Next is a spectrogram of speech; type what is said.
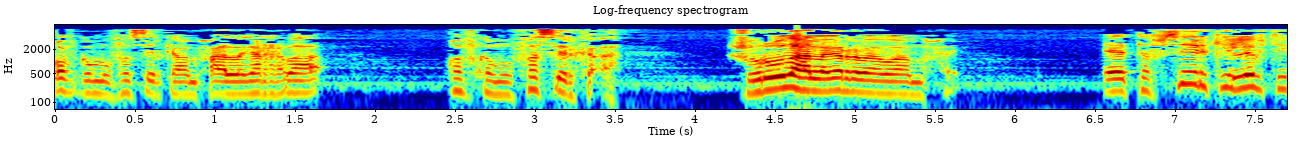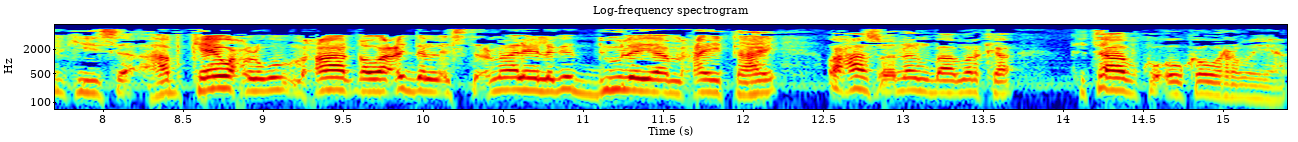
Qofka mufasirkaa maxaa laga rabaa? Qofka mufasirka ah shuruudaha laga rabaa waa maxay ee tafsiirkii laftirkiisa habkee wax lagu maxaa qawaacidda la isticmaalaya laga duulayaa maxay tahay? Waxaas oo dhan baa marka kitaabka uu ka warramayaa.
